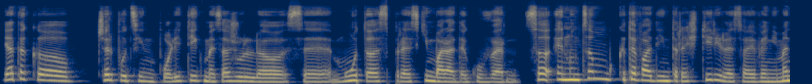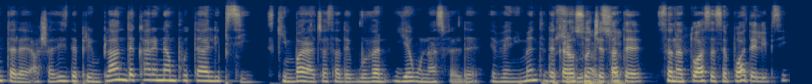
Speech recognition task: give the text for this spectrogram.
iată că cel puțin politic, mesajul uh, se mută spre schimbarea de guvern. Să enunțăm câteva dintre știrile sau evenimentele, așa zis, de prim plan, de care ne-am putea lipsi. Schimbarea aceasta de guvern e un astfel de eveniment de Cu care siguranță. o societate sănătoasă se poate lipsi?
